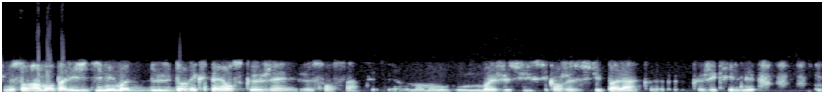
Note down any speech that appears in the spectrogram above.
je me sens vraiment pas légitime. Et moi, de, dans l'expérience que j'ai, je sens ça. C'est le moment où moi je suis, c'est quand je suis pas là que, que j'écris le mieux.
